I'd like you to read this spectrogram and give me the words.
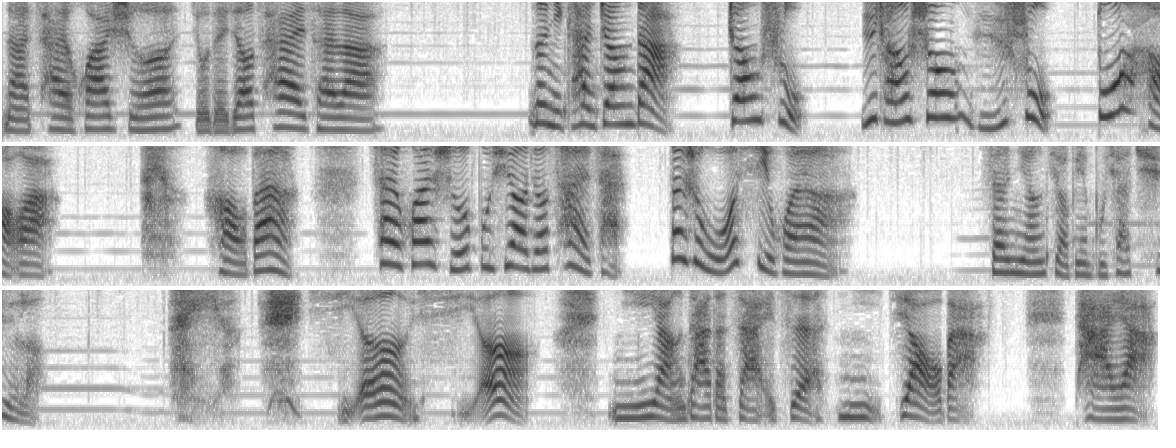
那菜花蛇就得叫菜菜啦。那你看张大、张树、于长生、于树多好啊！哎呀，好吧，菜花蛇不需要叫菜菜，但是我喜欢啊。三娘狡辩不下去了。哎呀，行行，你养大的崽子你叫吧。他呀，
